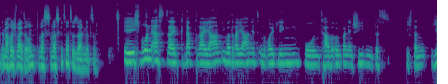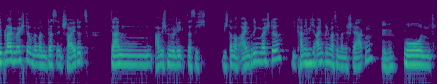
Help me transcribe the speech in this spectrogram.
Dann mach ruhig weiter. Und was, was gibt's noch zu sagen dazu? Ich wohne erst seit knapp drei Jahren, über drei Jahren jetzt in Reutlingen und habe irgendwann entschieden, dass ich dann hier bleiben möchte. Und wenn man das entscheidet, dann habe ich mir überlegt, dass ich mich dann auch einbringen möchte. Wie kann ich mich einbringen? Was sind meine Stärken? Mhm. Und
